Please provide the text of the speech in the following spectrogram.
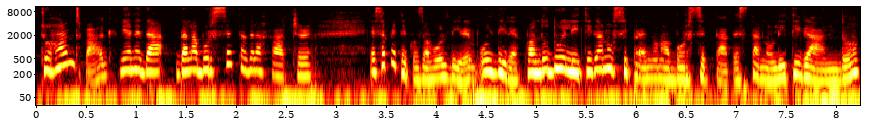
To handbag viene da, dalla borsetta della Thatcher. E sapete cosa vuol dire? Vuol dire quando due litigano si prendono a borsettate, stanno litigando,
